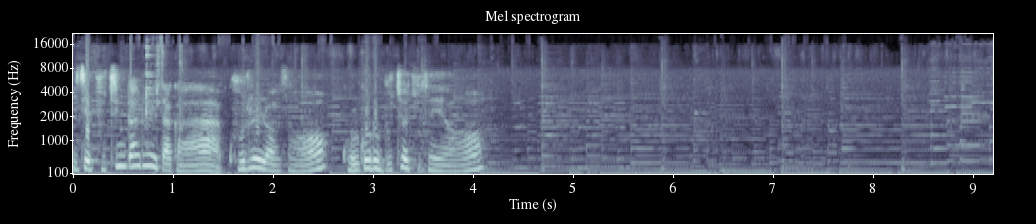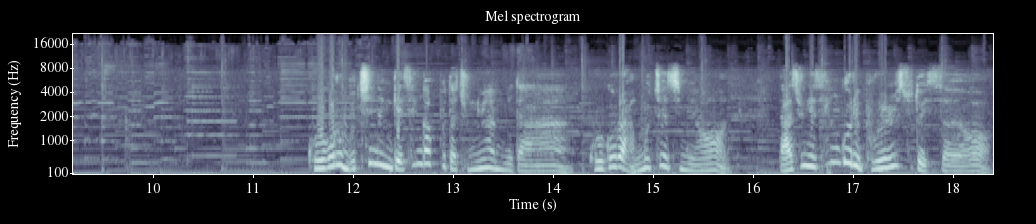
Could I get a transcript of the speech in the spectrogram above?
이제 부침가루에다가 굴을 넣어서 골고루 묻혀주세요. 골고루 묻히는 게 생각보다 중요합니다. 골고루 안 묻혀지면 나중에 생굴이 보일 수도 있어요.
